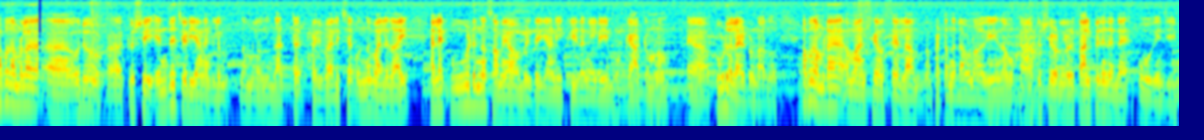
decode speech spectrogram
അപ്പോൾ നമ്മൾ ഒരു കൃഷി എന്ത് ചെടിയാണെങ്കിലും നമ്മളൊന്ന് നട്ട് പരിപാലിച്ച് ഒന്ന് വലുതായി അല്ലെ പൂവിടുന്ന സമയമാകുമ്പോഴത്തേക്കാണ് ഈ കീടങ്ങളുടെയും ഒക്കെ ആക്രമണം കൂടുതലായിട്ട് കൂടുതലായിട്ടുണ്ടാകുന്നത്. അപ്പോൾ നമ്മുടെ മാനസികാവസ്ഥയെല്ലാം പെട്ടെന്ന് ഡൗൺ ആകുകയും നമുക്ക് ആ കൃഷിയോടുള്ള ഒരു താല്പര്യം തന്നെ പോവുകയും ചെയ്യും.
